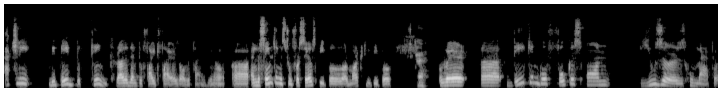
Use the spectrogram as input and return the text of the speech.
actually be paid to think rather than to fight fires all the time you know uh, and the same thing is true for salespeople or marketing people sure. where uh, they can go focus on users who matter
